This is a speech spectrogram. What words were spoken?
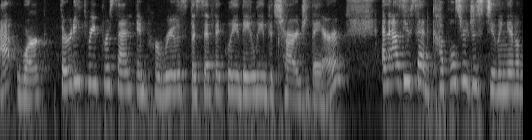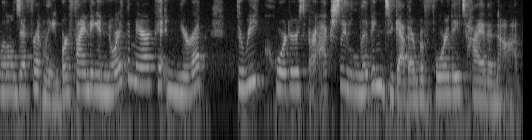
at work. 33% in Peru specifically, they lead the charge there. And as you said, couples are just doing it a little differently. We're finding in North America and Europe, three quarters are actually living together before they tie the knot.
